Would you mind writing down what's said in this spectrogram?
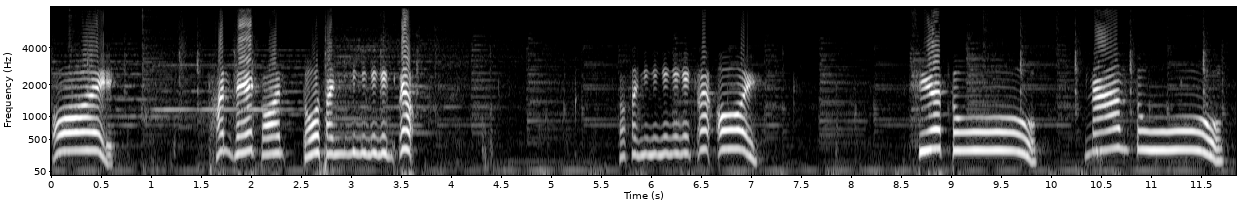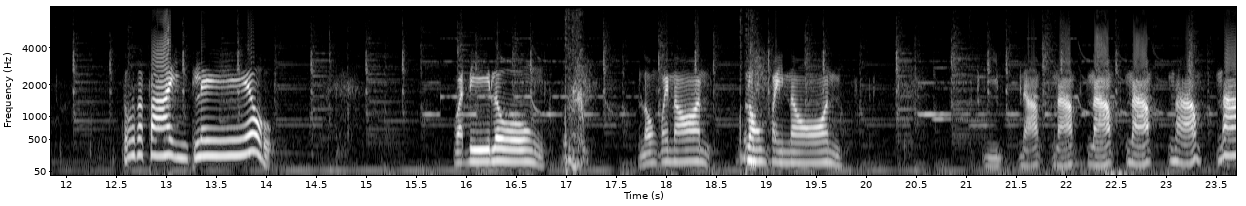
โอ้ยพันแผลก่อนโตสั่นยิงยิงยิงยิงแล้ว โตสั่นยิงยิงยิงยิงแล้วโอ้ย เชื้อตู น้ำตูตูจะตายอีกแล้วหวัดดีลง ลงไปนอน ลงไปนอนมีน้ำน้ำน้ำน้ำน้ำน้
